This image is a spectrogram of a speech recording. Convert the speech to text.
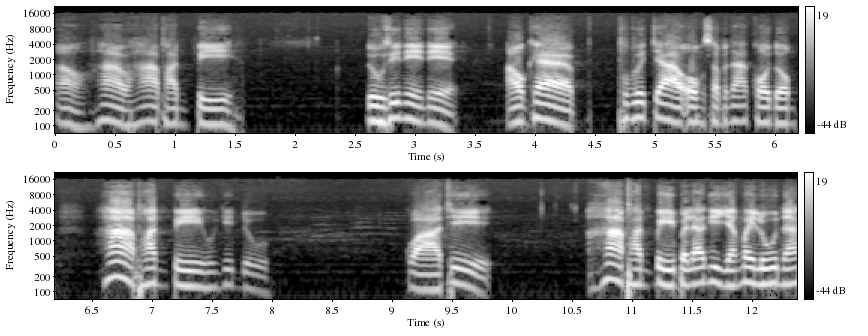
เอาห้าห้าพันปี ดูที่นี่นี่ เอาแค่พระพุทธเจ้าองค์สมณะโคดมห้าพันปีคุณคิดดู กว่าที่ห้าพันปีไปแล้วนี่ยังไม่รู้นะ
